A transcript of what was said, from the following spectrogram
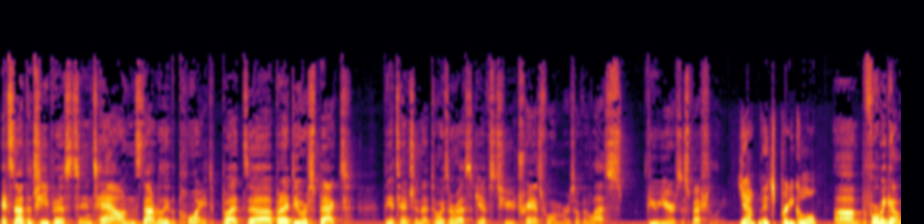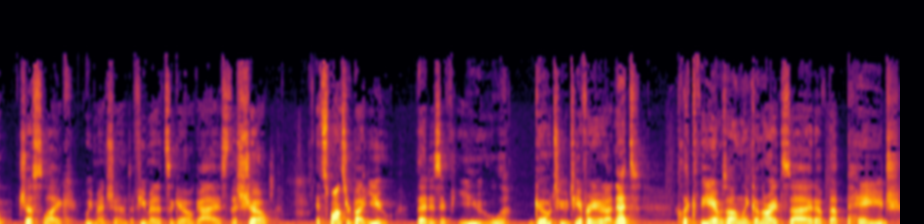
it's not the cheapest in town. It's not really the point, but uh, but I do respect the attention that Toys R Us gives to Transformers over the last few years, especially. Yeah, it's pretty cool. Um, before we go, just like we mentioned a few minutes ago, guys, this show it's sponsored by you. That is, if you go to tfradio.net, click the Amazon link on the right side of the page,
